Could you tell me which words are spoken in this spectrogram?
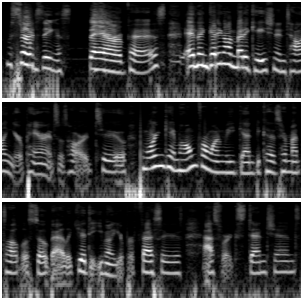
started seeing a therapist, yeah. and then getting on medication and telling your parents was hard too. Morgan came home for one weekend because her mental health was so bad. Like you had to email your professors, ask for extensions,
